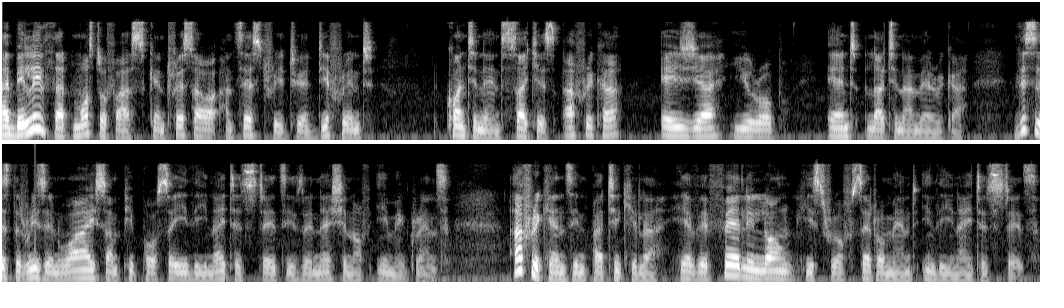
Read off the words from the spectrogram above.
I believe that most of us can trace our ancestry to a different continent such as Africa, Asia, Europe, and Latin America. This is the reason why some people say the United States is a nation of immigrants. Africans in particular have a fairly long history of settlement in the United States.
